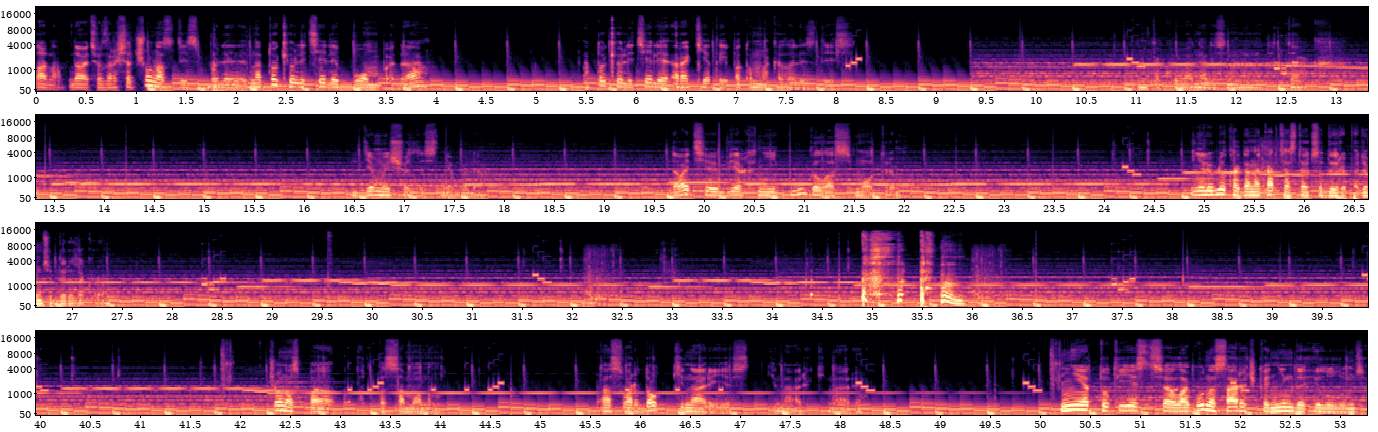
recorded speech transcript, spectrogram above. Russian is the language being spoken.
Ладно, давайте возвращаться. Что у нас здесь были? На Токио летели бомбы, да? На Токио летели ракеты, и потом мы оказались здесь. Никакого анализа нам не надо. Так. Где мы еще здесь не были? Давайте верхний угол осмотрим. Не люблю, когда на карте остаются дыры. Пойдемте дыры закроем. Нас по, по самонам? У нас вардок Кинари есть. Кинари, Кинари. Нет, тут есть Лагуна, Сарочка, Нинда и Лулумза.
